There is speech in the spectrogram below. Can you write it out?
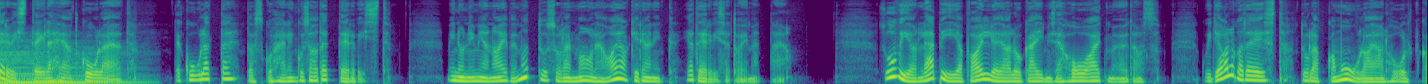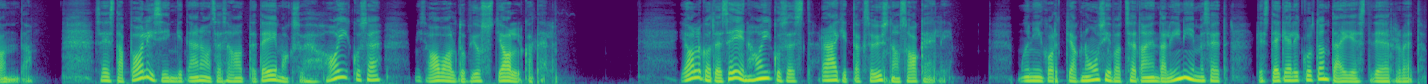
tervist teile, head kuulajad! Te kuulate taskuhäälingu saadet Tervist. minu nimi on Aive Mõttus, olen Maalehe ajakirjanik ja tervisetoimetaja. suvi on läbi ja paljajalu käimise hooaeg möödas, kuid jalgade eest tuleb ka muul ajal hoolt kanda. sestap valisingi tänase saate teemaks ühe haiguse, mis avaldub just jalgadel. jalgade seenhaigusest räägitakse üsna sageli mõnikord diagnoosivad seda endale inimesed, kes tegelikult on täiesti terved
